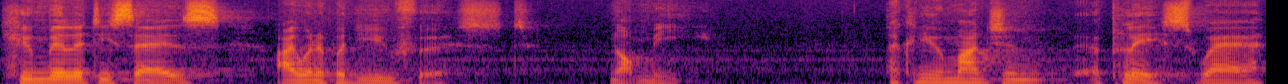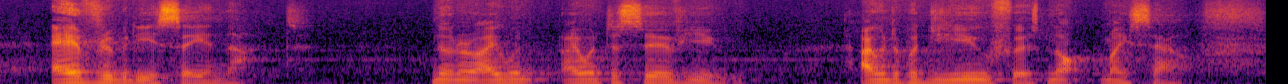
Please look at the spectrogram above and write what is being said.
Humility says, I want to put you first, not me. Now, can you imagine a place where everybody is saying that? No, no, I want, I want to serve you. I want to put you first, not myself.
